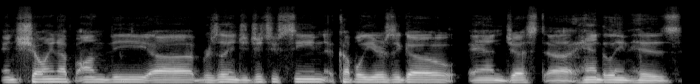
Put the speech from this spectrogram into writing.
and showing up on the uh, Brazilian Jiu Jitsu scene a couple years ago and just uh, handling his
